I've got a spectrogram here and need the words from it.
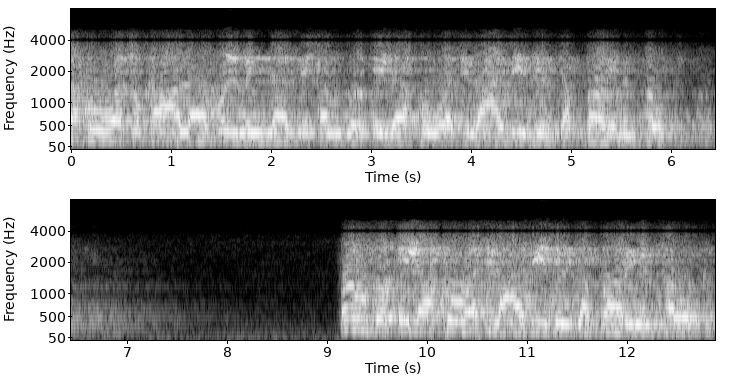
قوتك على ظلم الناس فانظر إلى قوة العزيز الجبار من فوقك انظر إلى قوة العزيز الجبار من فوقك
